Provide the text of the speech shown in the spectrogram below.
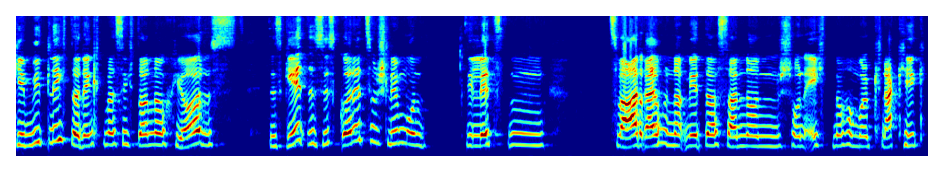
gemütlich. Da denkt man sich dann noch, ja, das, das geht, das ist gar nicht so schlimm. Und die letzten 200, 300 Meter sind dann schon echt noch einmal knackig.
